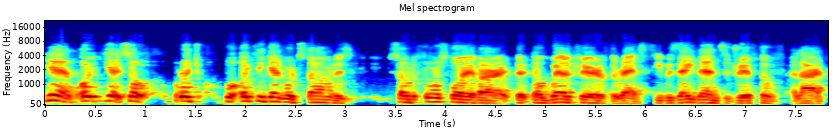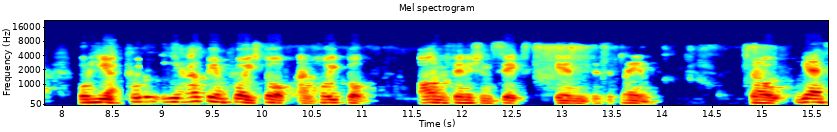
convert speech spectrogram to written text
yeah. I, yeah. So, but I, but I think Edwardstone is so the first five are they're, they're well clear of the rest. He was eight lengths adrift of Allart, but he Yeah. is he has been priced up and hyped up on finishing sixth in the Supreme. So yes,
